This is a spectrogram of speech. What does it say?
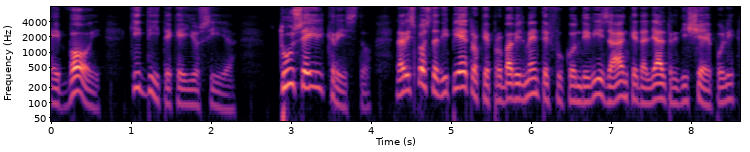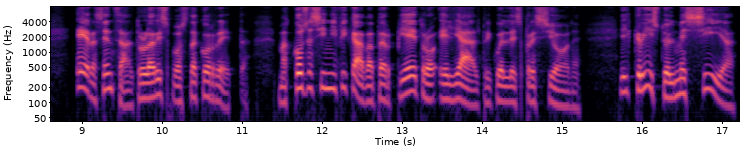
E voi, chi dite che io sia? Tu sei il Cristo. La risposta di Pietro, che probabilmente fu condivisa anche dagli altri discepoli, era senz'altro la risposta corretta. Ma cosa significava per Pietro e gli altri quell'espressione? Il Cristo, il Messia,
